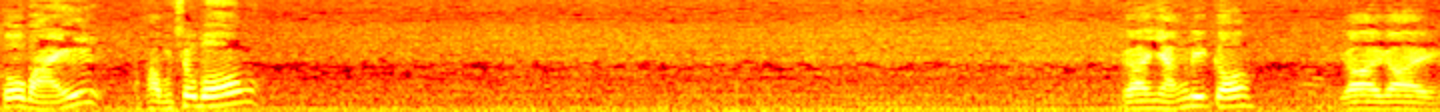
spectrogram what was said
cô Bảy phòng số 4 rồi nhận đi cô rồi rồi.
